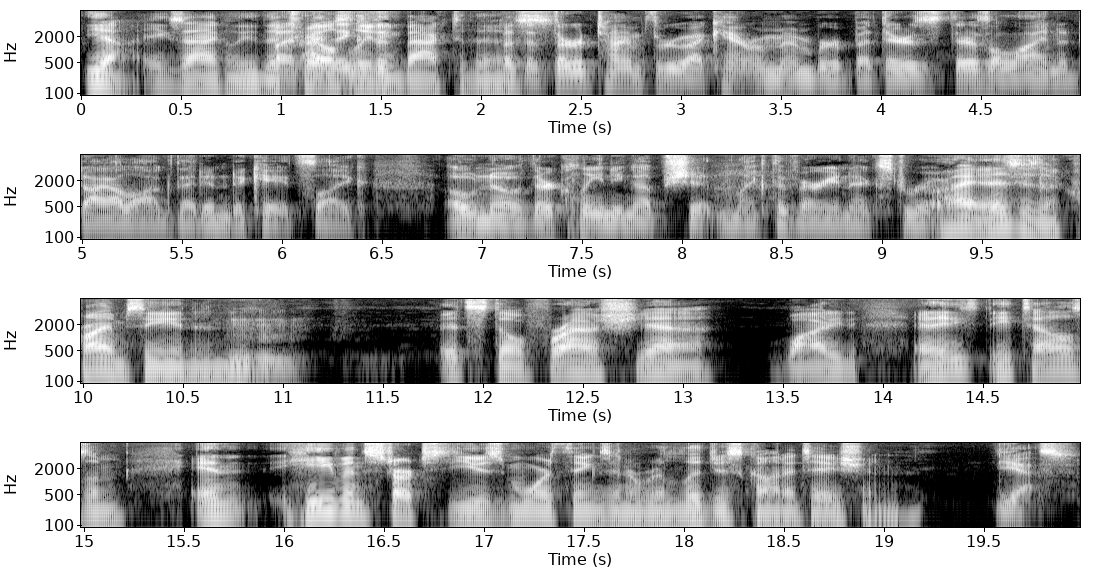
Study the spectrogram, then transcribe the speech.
yeah, exactly. The But trails leading the- back to this. But the third time through, I can't remember. But there's there's a line of dialogue that indicates like, oh no, they're cleaning up shit in like the very next room. right, this is a crime scene and Mm-hmm. it's still fresh. Yeah. Why did and he he tells him, and he even starts to use more things in a religious connotation. Yes.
